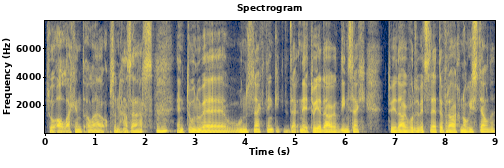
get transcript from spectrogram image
Zo al lachend, al op zijn hazards. En toen wij woensdag, denk ik, de dag, nee, twee dagen, dinsdag, twee dagen voor de wedstrijd, de vraag nog eens stelden,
